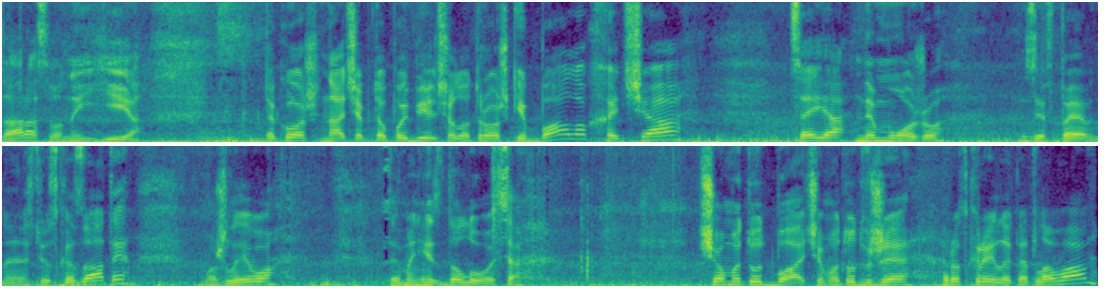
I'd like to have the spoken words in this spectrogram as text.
Зараз вони є. Також, начебто, побільшало трошки балок, хоча це я не можу зі впевненістю сказати. Можливо, це мені здалося. Що ми тут бачимо? Тут вже розкрили котлован.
